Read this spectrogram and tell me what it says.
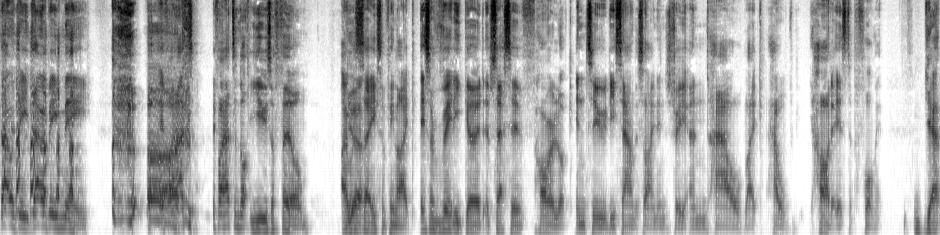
that would be that would be me. if I had to, if I had to not use a film, I would Yeah. say something like it's a really good obsessive horror look into the sound design industry and how like how hard it is to perform it. Yeah,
